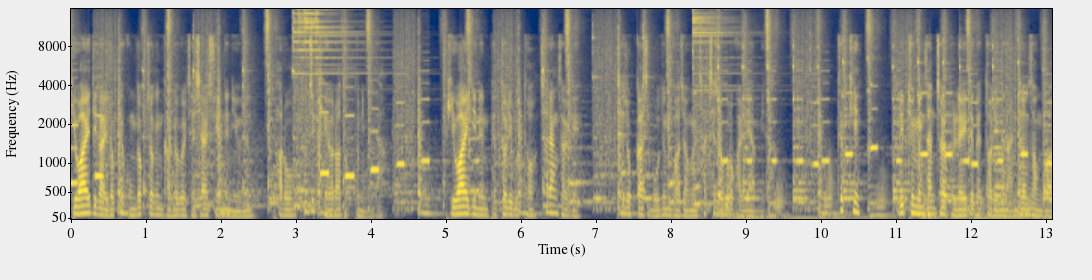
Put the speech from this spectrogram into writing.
BYD가 이렇게 공격적인 가격을 제시할 수 있는 이유는 바로 수직 계열화 덕분입니다. BYD는 배터리부터 차량 설계, 제조까지 모든 과정을 자체적으로 관리합니다. 특히 리튬 인 산철 블레이드 배터리는 안전성과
